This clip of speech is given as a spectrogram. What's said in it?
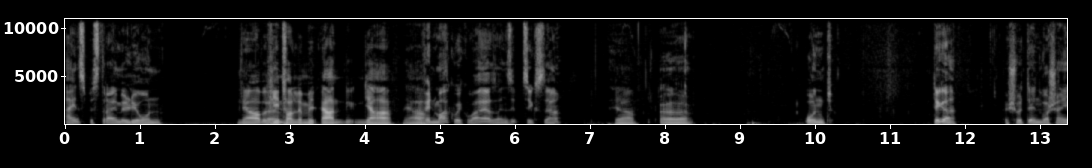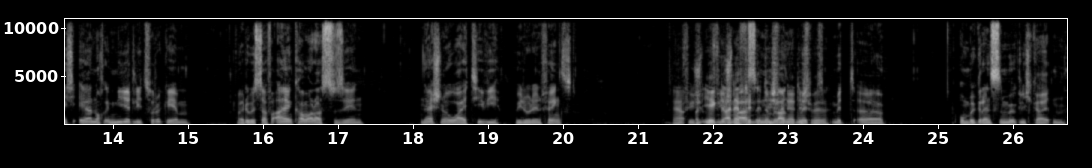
1 bis 3 Millionen. Ja, aber auf Ähm, jeden Fall eine, ja, ja, ja, Wenn Mark McGuire sein 70. ja. Äh, und Digga, ich würde den wahrscheinlich eher noch immediately zurückgeben. Weil du bist auf allen Kameras zu sehen. National Wide TV, wie du den fängst. ja. Viel, Und viel irgendeiner Spaß findet in einem dich, Land mit, will. mit äh, unbegrenzten Möglichkeiten.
